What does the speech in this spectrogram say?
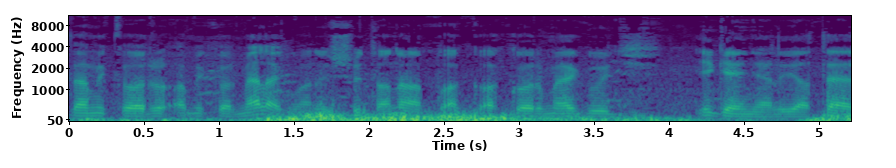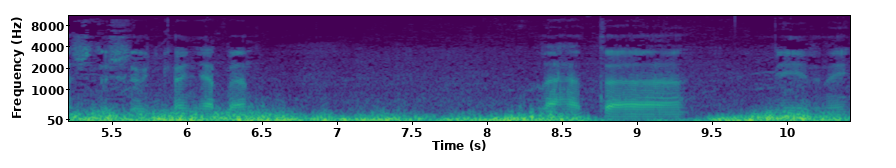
De amikor, amikor meleg van és süt a nap, akkor meg úgy igényeli a test, és úgy könnyebben lehet uh, bírni.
